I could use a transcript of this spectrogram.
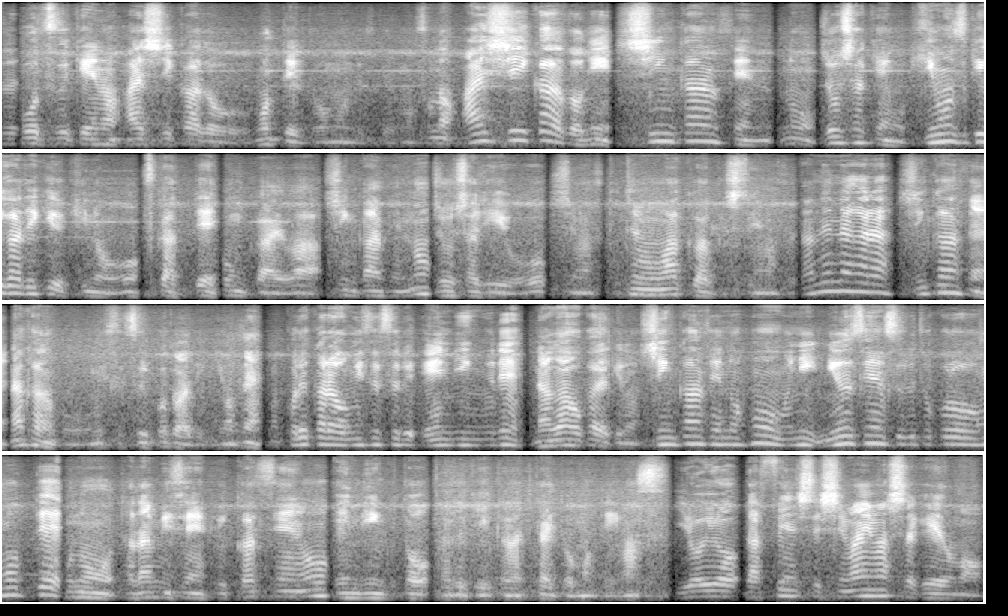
ず交通系の IC カードを持っていると思うんです、その IC カードに新幹線の乗車券を紐付けができる機能を使って、今回は新幹線の乗車利用をします。とてもワクワクしています。残念ながら新幹線中の方をお見せすることはできません。これからお見せするエンディングで長岡駅の新幹線のホームに入線するところを持って、この只見線復活線をエンディングとさせていただきたいと思っています。いろいろ脱線してしまいましたけれども、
